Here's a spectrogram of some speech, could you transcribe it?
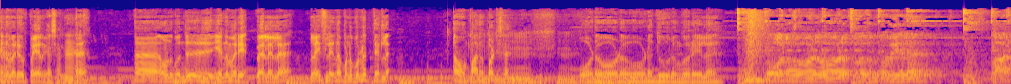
என்ன மாதிரி ஒரு பையன் இருக்கா சார். அவனுக்கு வந்து என்ன மாதிரி வேலை இல்ல? லைஃப்ல என்ன பண்ண போறேன்னு தெரியல. அவன் பாடுற பாட்டு சார். ஓட ஓட ஓட தூரம் குறையல. ஓட ஓட ஓட தூரம் குறையல. பாட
